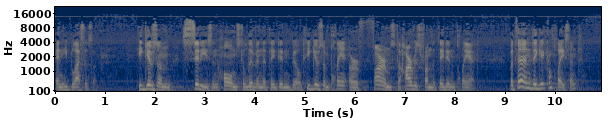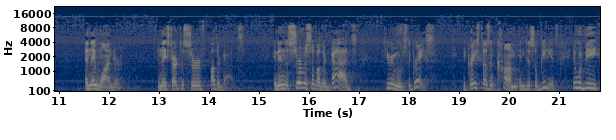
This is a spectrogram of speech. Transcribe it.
and he blesses them. He gives them cities and homes to live in that they didn't build. He gives them plant or farms to harvest from that they didn't plant. But then they get complacent and they wander and they start to serve other gods. And in the service of other gods, he removes the grace. The grace doesn't come in disobedience. It would be,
